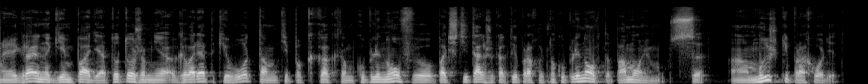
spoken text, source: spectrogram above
Я играю на геймпаде, а то тоже мне говорят такие, вот там, типа, как там Куплинов э, почти так же, как ты проходит. Но Куплинов-то, по-моему, с а, мышки проходит.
